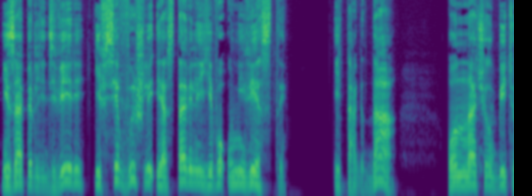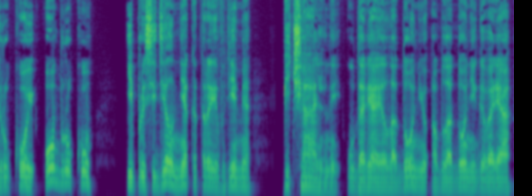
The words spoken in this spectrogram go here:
и заперли двери, и все вышли и оставили его у невесты. И тогда он начал бить рукой об руку и просидел некоторое время печальный, ударяя ладонью об ладони, говоря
